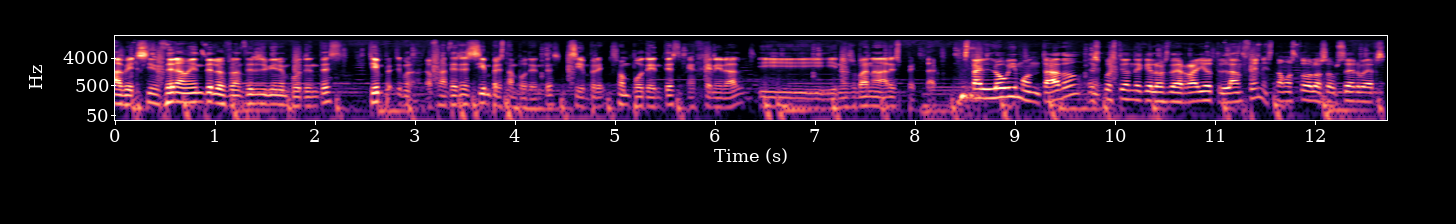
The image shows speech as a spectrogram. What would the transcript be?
A ver, sinceramente los franceses vienen potentes. Siempre, bueno, los franceses siempre están potentes, siempre. Son potentes en general y, y nos van a dar espectáculo. Está el lobby montado, es cuestión de que los de Riot lancen. Estamos todos los observers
